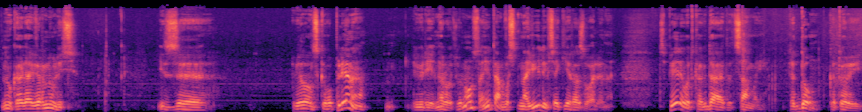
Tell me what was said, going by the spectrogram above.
ну, когда вернулись из Вавилонского плена, евреи, народ вернулся, они там восстановили всякие развалины. Теперь вот когда этот самый дом, который,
